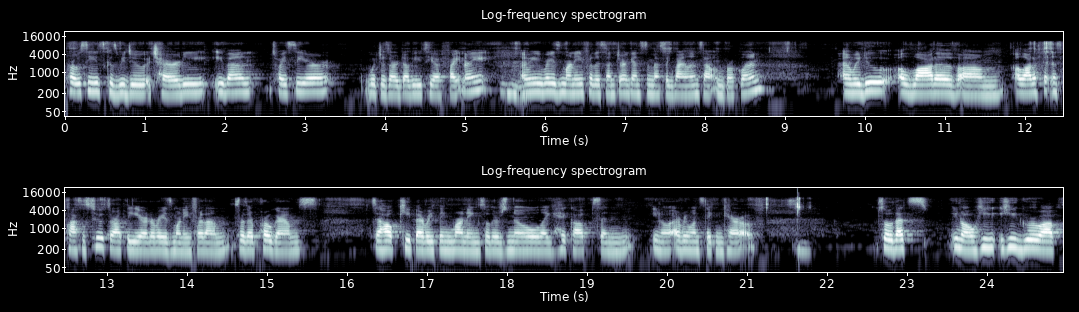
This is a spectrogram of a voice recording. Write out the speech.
proceeds because we do a charity event twice a year which is our WTF Fight Night, mm-hmm. and we raise money for the Center Against Domestic Violence out in Brooklyn. And we do a lot of um, a lot of fitness classes too throughout the year to raise money for them for their programs to help keep everything running so there's no like hiccups and you know everyone's taken care of. Mm. So that's you know he he grew up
